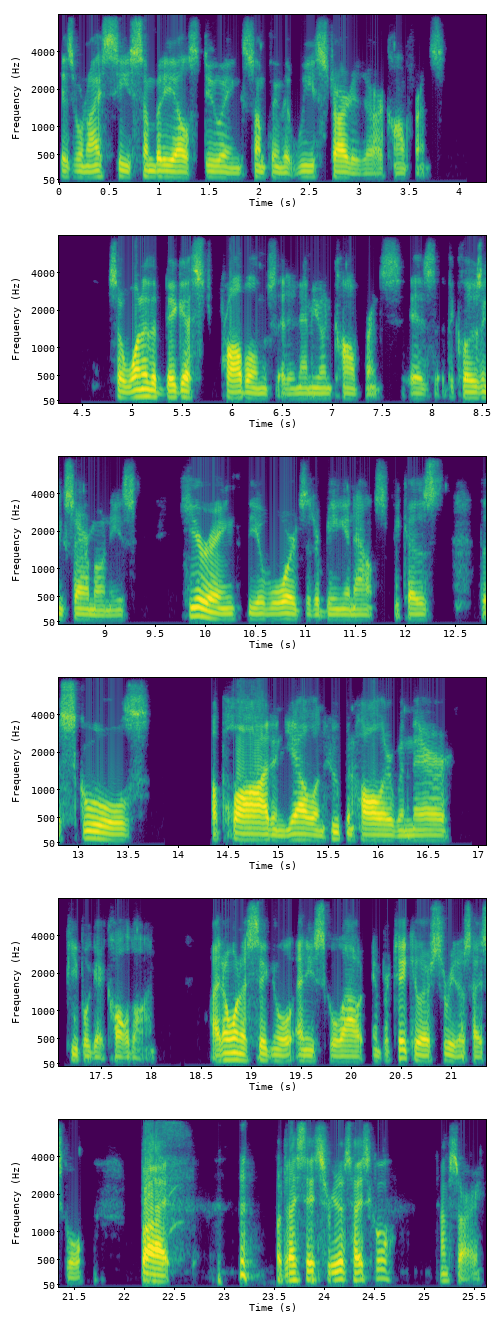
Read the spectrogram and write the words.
is when i see somebody else doing something that we started at our conference. So one of the biggest problems at an mun conference is the closing ceremonies hearing the awards that are being announced because the schools applaud and yell and hoop and holler when their people get called on. I don't want to signal any school out in particular cerritos high school but oh, did i say? Cerritos high school? I'm sorry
